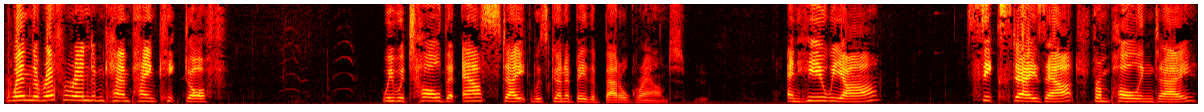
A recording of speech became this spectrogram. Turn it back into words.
When the referendum campaign kicked off, we were told that our state was going to be the battleground. And here we are, six days out from polling day,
